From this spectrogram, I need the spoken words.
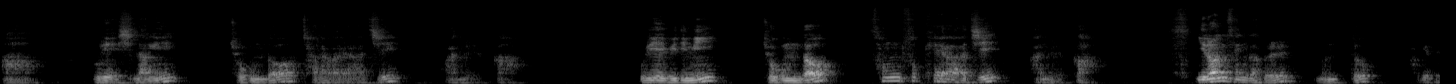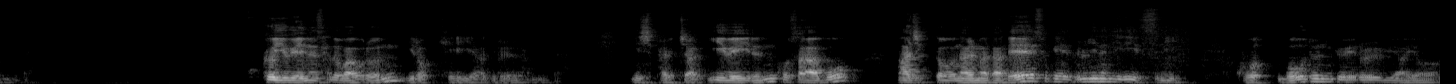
아, 우리의 신앙이 조금 더 자라가야 하지 않을까. 우리의 믿음이 조금 더 성숙해야 하지 않을까. 이런 생각을 문득 하게 됩니다. 그 이후에는 사도 바울은 이렇게 이야기를 합니다. 28절 이 외 일은 고사하고 아직도 날마다 내 속에 눌리는 일이 있으니 곧 모든 교회를 위하여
